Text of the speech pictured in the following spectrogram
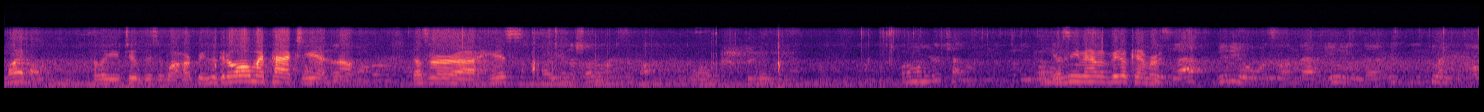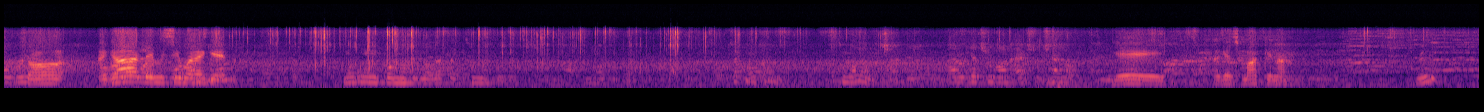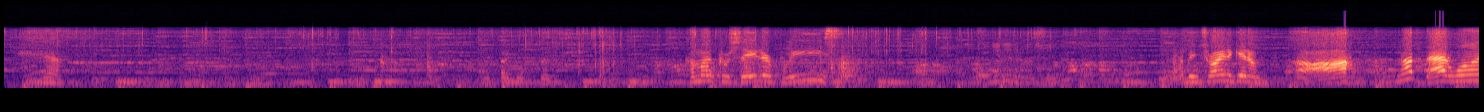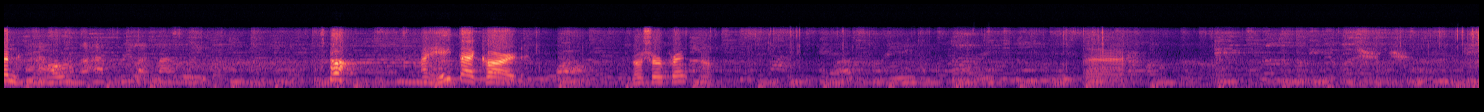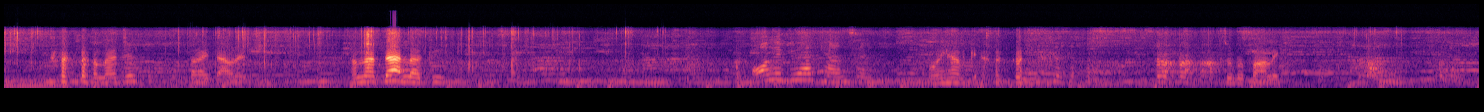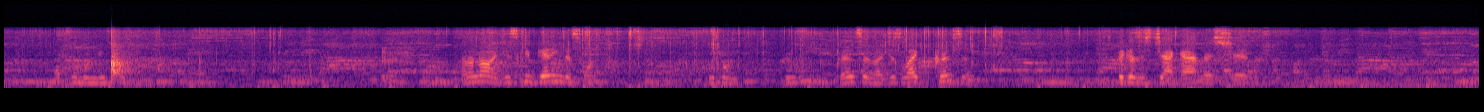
My helmet. Hello YouTube, this is Wild Harpie. Look at all my packs. Yeah, no. Those are uh, his. Oh, you gonna show us? Well, for him, yeah. Put him on your channel. He doesn't even have a video camera. His last video was on that alien there. like over. So I got, let me see what I get. No, we need four months ago. That's like two months ago. Two months ago. Check my channel. Two months ago. That'll get you one extra channel. Yay, against Machina. Really? Yeah. Come on, Crusader, please. I've been trying to get him. Ah, not that one. I I had three like last week. I hate that card. wow. No short print? No. imagine, but I doubt it. I'm not that lucky. Only if you have cancer. Only have super poly. That's someone useful. I don't know. I just keep getting this one. Which one? Crimson? Crimson. I just like Crimson. It's because it's Jack Atlas shit.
